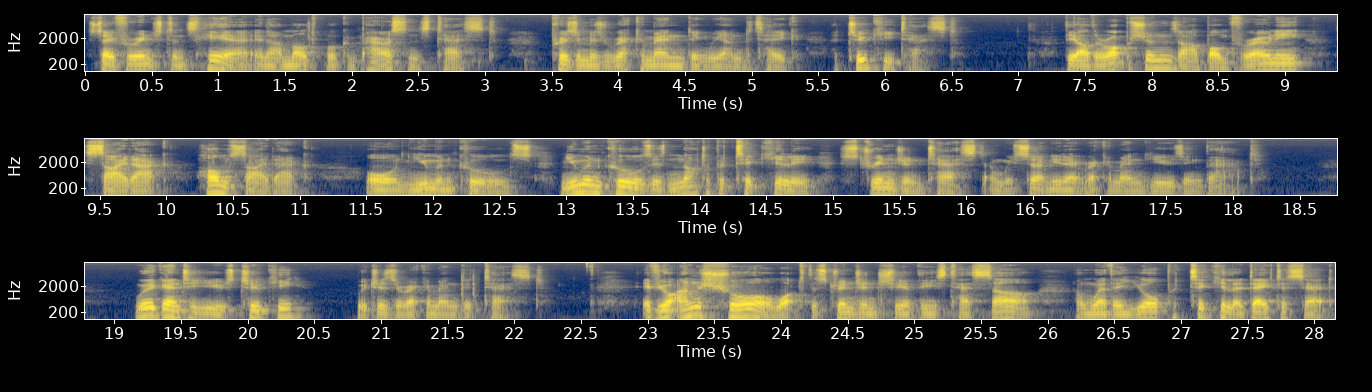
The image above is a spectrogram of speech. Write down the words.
So for instance here in our multiple comparisons test, PRISM is recommending we undertake a Tukey test. The other options are Bonferroni, Sidak, Holm-Sidak, or Newman-Keuls. Newman-Keuls is not a particularly stringent test and we certainly don't recommend using that. We're going to use Tukey, which is a recommended test. If you're unsure what the stringency of these tests are and whether your particular data set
